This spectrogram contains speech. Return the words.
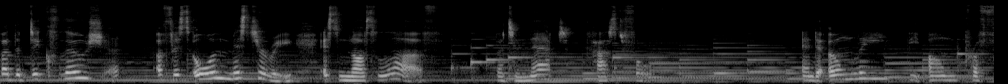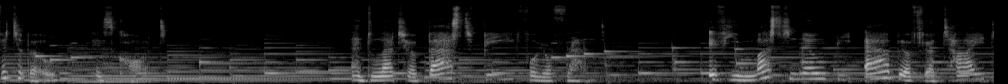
but the disclosure of its own mystery is not love, but a net cast forth. And only the unprofitable is caught. And let your best be for your friend. If he must know the ebb of your tide,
